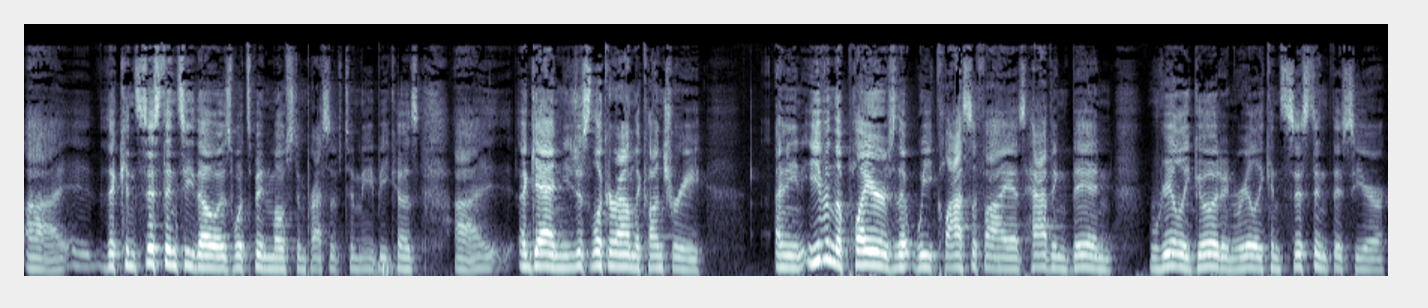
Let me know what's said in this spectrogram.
Uh, the consistency, though, is what's been most impressive to me because, uh, again, you just look around the country. I mean, even the players that we classify as having been really good and really consistent this year,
